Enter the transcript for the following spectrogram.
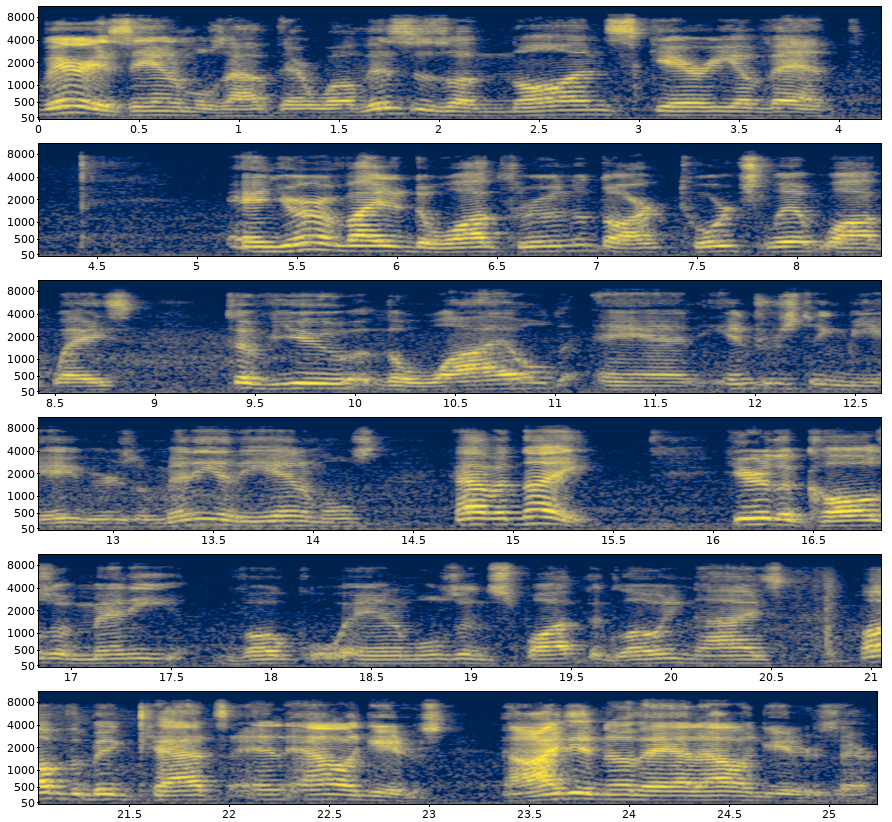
various animals out there. Well, this is a non scary event. And you're invited to walk through in the dark, torch lit walkways to view the wild and interesting behaviors of many of the animals have at night. Hear the calls of many vocal animals and spot the glowing eyes of the big cats and alligators. Now, I didn't know they had alligators there,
